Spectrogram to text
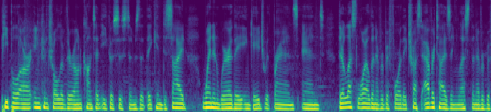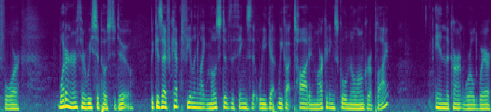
people are in control of their own content ecosystems that they can decide when and where they engage with brands and they're less loyal than ever before they trust advertising less than ever before what on earth are we supposed to do? Because I've kept feeling like most of the things that we got we got taught in marketing school no longer apply in the current world where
